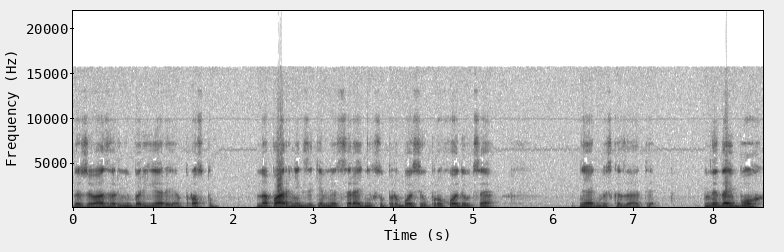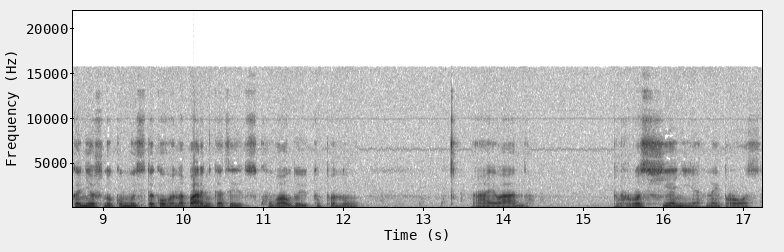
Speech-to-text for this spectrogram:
Даже лазерні бар'єри. Я просто напарник, з яким я середніх супербосів проходив, це. Як би сказати. Не дай Бог, конечно, комусь такого напарника, цей з кувалдою тупанув. Ай, ладно. Прощення найпрост.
